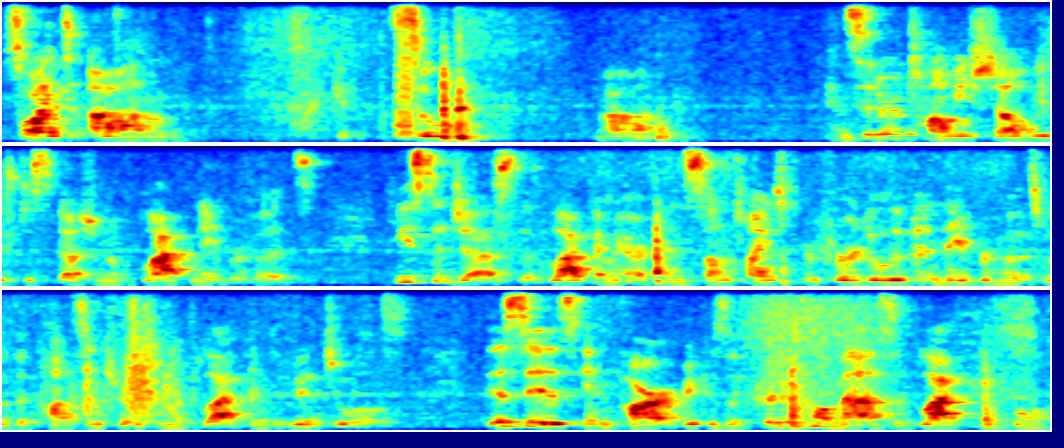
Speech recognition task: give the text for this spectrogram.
so I, um, so, um, consider Tommy Shelby's discussion of black neighborhoods. He suggests that black Americans sometimes prefer to live in neighborhoods with a concentration of black individuals. This is, in part, because a critical mass of black people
